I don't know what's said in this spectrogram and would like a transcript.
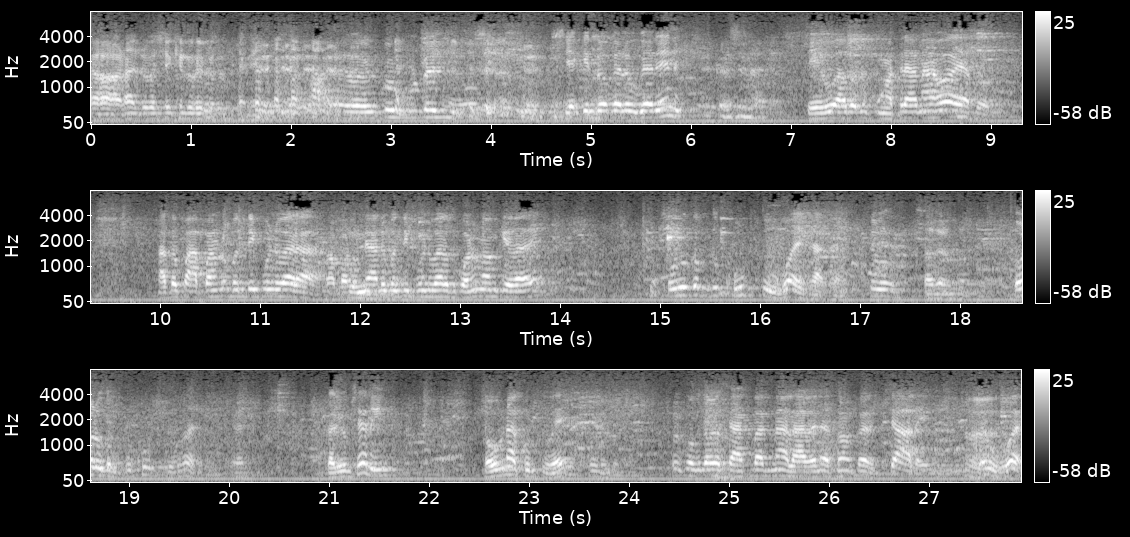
હા અનાજ રોપે શેકી રોપે બધું થાય. શેકી રોપેલું ઉગે નહીં ને? એવું આ બધું પાંખરા ના હોય, આ તો. આ તો પાપાનું બંદી પુણ્ય વાળા પુણ્યાનું બંદી પુણ્ય વાળા કોનું નામ કહેવાય? થોડું ગમતું ખૂટતું હોય સાથે. શું? થોડું ગમતું ખૂટતું હોય. કર્યું છે ને? બહુ ના ખૂટતું હોય. કોઈ કોઈક દાડો શાકબાગ ના લાવે ને અથવા ચાલે. એવું હોય.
